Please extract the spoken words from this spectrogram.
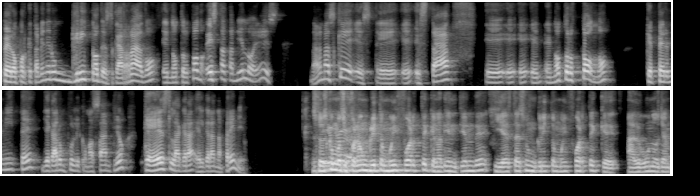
pero porque también era un grito desgarrado en otro tono. Esta también lo es, nada más que este, e, está eh, e, en, otro tono que permite llegar a un público más amplio, que es la, el gran apremio. Eso es como si fuera un grito muy fuerte que nadie entiende y este es un grito muy fuerte que algunos ya,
